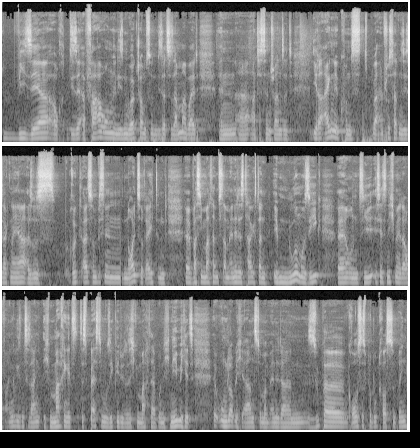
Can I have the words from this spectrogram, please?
wie sehr auch diese Erfahrungen in diesen Workshops und dieser Zusammenarbeit in äh, Artists in Transit ihre eigene Kunst beeinflusst hatten. Sie sagt, naja, also es rückt alles so ein bisschen neu zurecht. Und äh, was sie macht, ist am Ende des Tages dann eben nur Musik. Äh, und sie ist jetzt nicht mehr darauf angewiesen zu sagen, ich mache jetzt das beste Musikvideo, das ich gemacht habe und ich nehme mich jetzt äh, unglaublich ernst, um am Ende da ein super großes Produkt rauszubringen.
